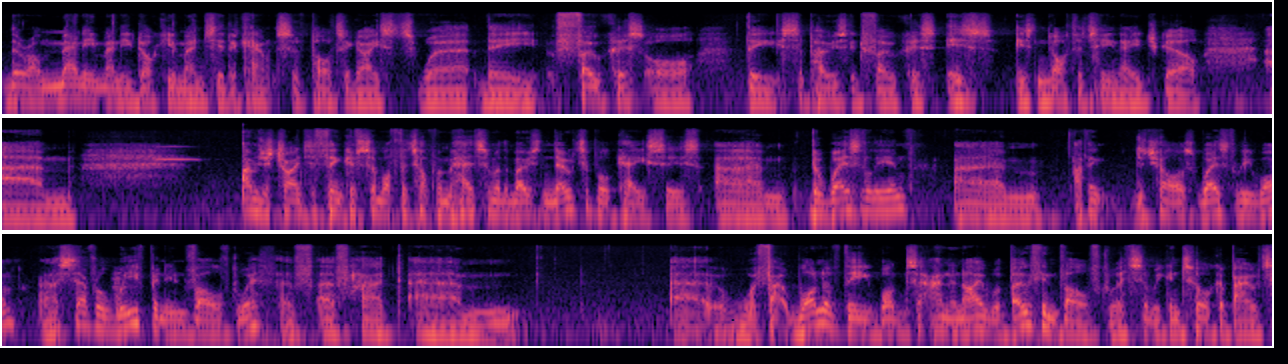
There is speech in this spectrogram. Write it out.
there are many many documented accounts of poltergeists where the focus or the supposed focus is is not a teenage girl. Um, I'm just trying to think of some off the top of my head. Some of the most notable cases: um, the Wesleyan. Um, I think the Charles Wesley one. Uh, several we've been involved with have, have had. Um, uh, in fact, one of the ones that Anne and I were both involved with, so we can talk about,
